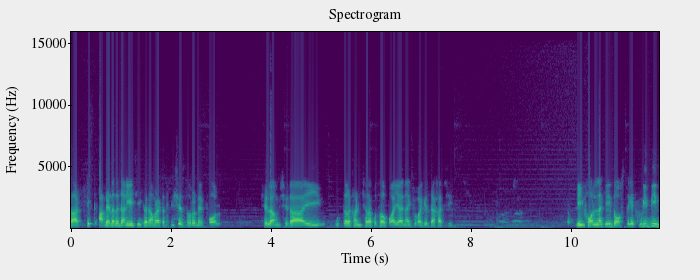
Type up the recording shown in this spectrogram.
তার ঠিক আগেটাতে দাঁড়িয়েছি কারণ আমরা একটা বিশেষ ধরনের ফল খেলাম, সেটা এই উত্তরাখণ্ড ছাড়া কোথাও পাওয়া যায় না, একটু আগে দেখাচ্ছি। এই ফল নাকি দশ থেকে কুড়ি দিন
